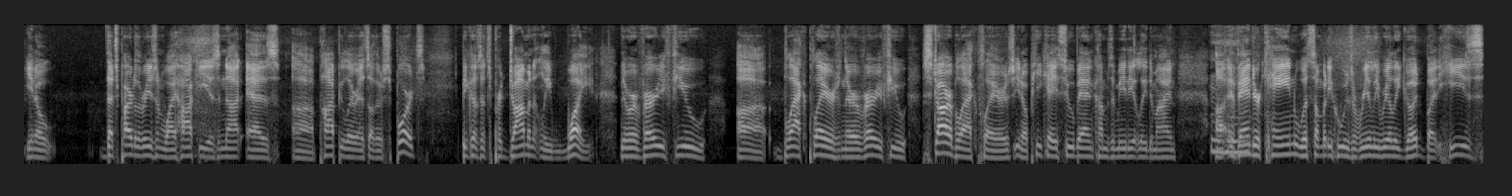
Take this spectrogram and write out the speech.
you know that's part of the reason why hockey is not as uh, popular as other sports because it's predominantly white. There are very few uh, black players, and there are very few star black players. You know, PK Subban comes immediately to mind. Uh, Mm-hmm. Evander Kane was somebody who was really really good, but he's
